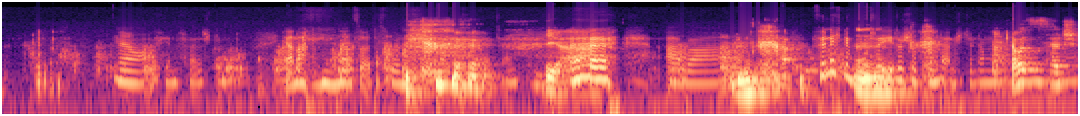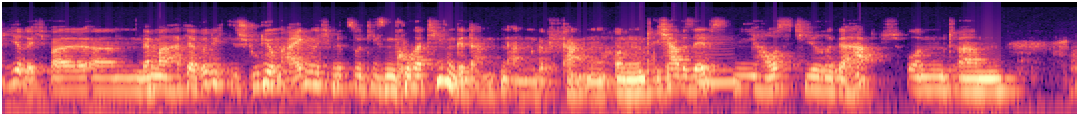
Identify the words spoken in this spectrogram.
Ja, auf jeden Fall, stimmt. Ja, nach einem Monat sollte es wohl nicht sein. ja. Äh, aber mhm. finde ich eine gute mhm. ethische Grundeinstellung. Aber es ist halt schwierig, weil ähm, wenn man hat ja wirklich dieses Studium eigentlich mit so diesen kurativen Gedanken angefangen. Und ich habe selbst mhm. nie Haustiere gehabt und ähm,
